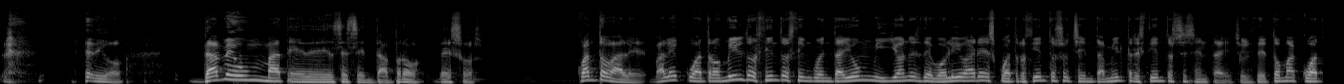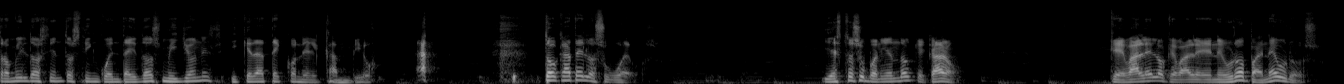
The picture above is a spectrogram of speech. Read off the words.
Le digo, dame un mate de 60 Pro de esos. ¿Cuánto vale? Vale 4.251 millones de bolívares, 480.368. Dice, toma 4.252 millones y quédate con el cambio. Tócate los huevos. Y esto suponiendo que, claro, que vale lo que vale en Europa, en euros.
